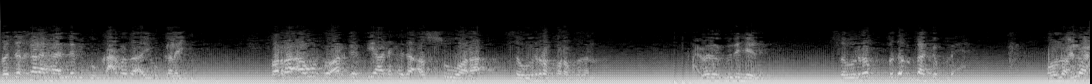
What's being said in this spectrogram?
Fadakalahaa nebigu kacbada ayuu galay. Fa ra'aa wuxuu arkay fiiha dhexda assuwara sawirro fara badan. Kacbada gudaheeda sawirro badan baa ka buuxa oo noocnooca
